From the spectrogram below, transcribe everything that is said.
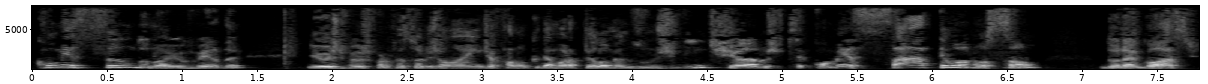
começando no Ayurveda. E os meus professores lá na Índia falam que demora pelo menos uns 20 anos para você começar a ter uma noção do negócio.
